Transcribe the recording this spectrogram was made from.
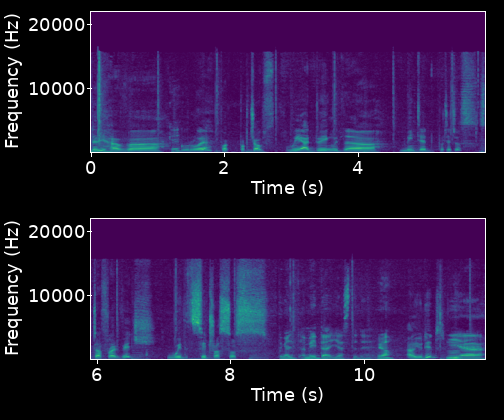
Today we have uh, nguruwe, pork, pork chops. We are doing with the minted potatoes, stir-fried veg with citrus sauce. I think I, I made that yesterday. Yeah? Oh, you did? Yeah.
